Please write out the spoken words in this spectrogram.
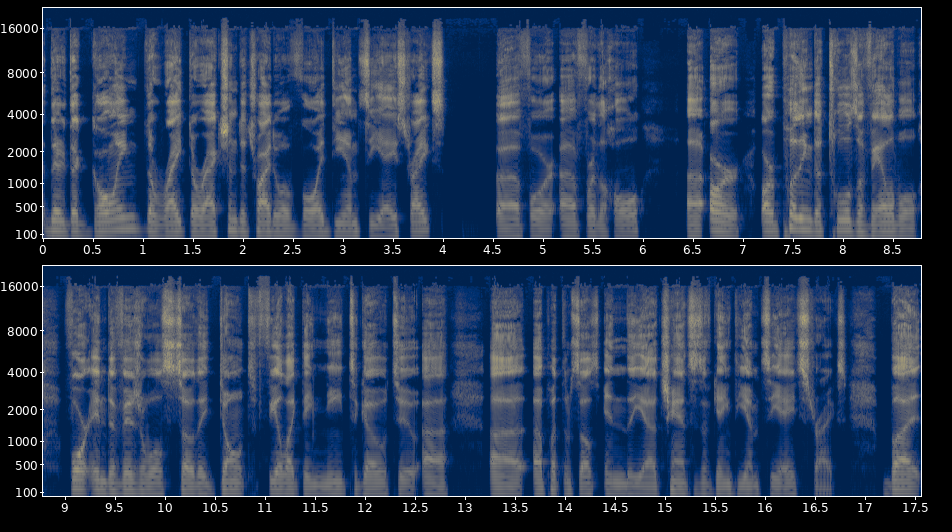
they're they're going the right direction to try to avoid DMCA strikes uh for uh for the whole uh, or or putting the tools available for individuals so they don't feel like they need to go to uh uh, uh, put themselves in the uh, chances of getting DMCA strikes. But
